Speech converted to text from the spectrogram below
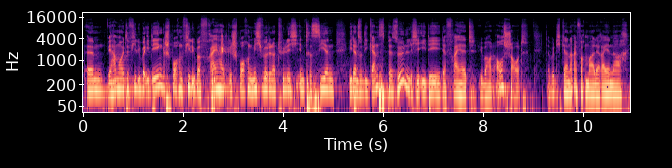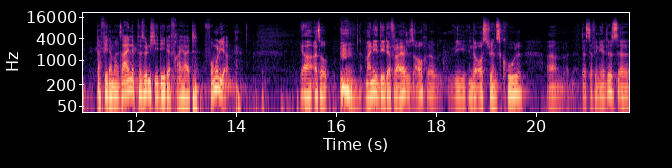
wir haben heute viel über Ideen gesprochen, viel über Freiheit gesprochen. Mich würde natürlich interessieren, wie dann so die ganz persönliche Idee der Freiheit überhaupt ausschaut. Da würde ich gerne einfach mal der Reihe nach, darf jeder mal seine persönliche Idee der Freiheit formulieren. Ja, also meine Idee der Freiheit ist auch, äh, wie in der Austrian School ähm, das definiert ist, äh,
